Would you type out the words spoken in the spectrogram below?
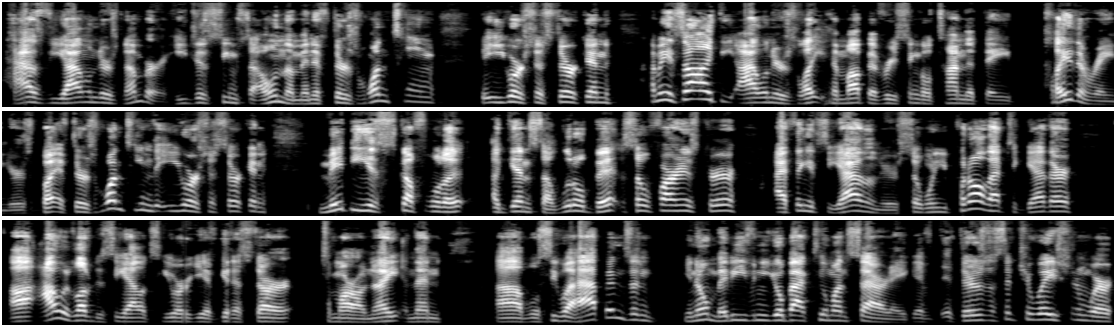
has the Islanders number. He just seems to own them. And if there's one team that Igor Shesterkin, I mean, it's not like the Islanders light him up every single time that they play the Rangers, but if there's one team that Igor Shesterkin maybe has scuffled against a little bit so far in his career, I think it's the Islanders. So when you put all that together, uh, I would love to see Alex Georgiev get a start tomorrow night, and then uh, we'll see what happens. And you know, maybe even you go back to him on Saturday. If, if there's a situation where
